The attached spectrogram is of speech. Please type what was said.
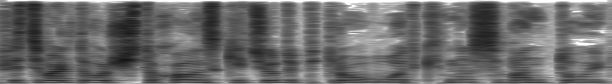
фестиваль творчества Волынские этюды Петрова Водкина, Сабантуй,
